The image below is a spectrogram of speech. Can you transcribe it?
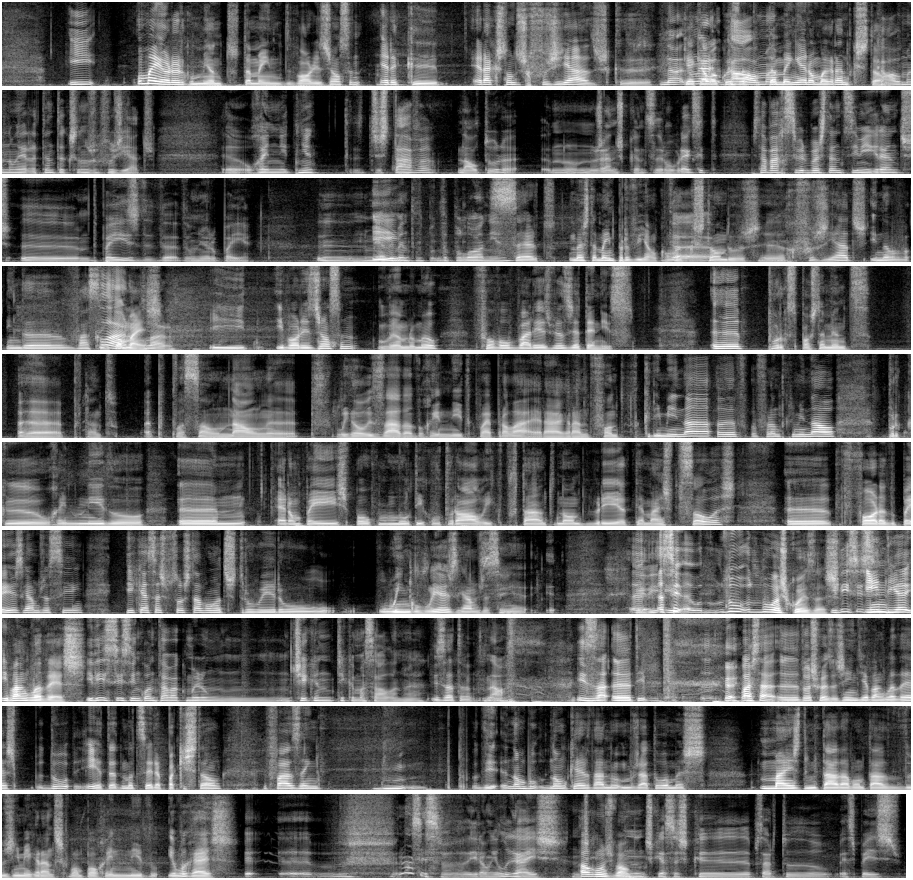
E o maior argumento também de Boris Johnson era que era a questão dos refugiados, que, Não, que é aquela era- coisa calma, que também era uma grande questão. calma, não era tanta questão dos refugiados. Eh, o Reino Unido tinha, estava, na altura, no- nos anos que antecederam o Brexit, estava a receber bastantes imigrantes eh, de países de- da- da União Europeia, eh, nomeadamente de, de Polónia. Certo, mas também previam com Da- a questão dos refugiados ainda, ainda vacilam Claro, mais. claro. E, e Boris Johnson, lembro meu, falou várias vezes até nisso. Eh, porque supostamente, eh, portanto, a população não eh, legalizada do Reino Unido que vai para lá era a grande fonte de criminal, fonte criminal, porque o Reino Unido eh, era um país pouco multicultural e que, portanto, não deveria ter mais pessoas eh, fora do país, digamos assim, e que essas pessoas estavam a destruir o, o inglês, digamos assim. Sim. eh, E di- assim, e- du- duas coisas. E isso- Índia e Bangladesh. E disse isso enquanto estava a comer um, um chicken tikka masala, não é? Exatamente. Não. Exa eh, tipo, eh, lá está, eh, duas coisas. Índia, Bangladesh do, e até de uma terceira, Paquistão, fazem. hum, Não, não quero dar números à toa, mas mais de metade à vontade dos imigrantes que vão para o Reino Unido ilegais. Eh, não sei se irão ilegais. Não te- Alguns vão. Não te esqueças que, apesar de tudo, esses países.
